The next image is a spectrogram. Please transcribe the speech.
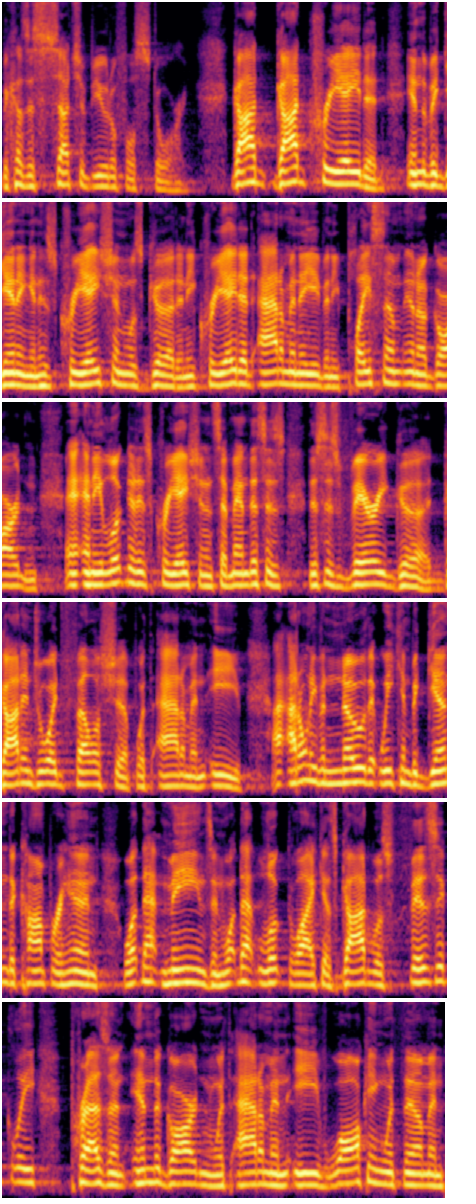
because it's such a beautiful story. God, God created in the beginning, and his creation was good. And he created Adam and Eve, and he placed them in a garden. And, and, he looked at his creation and said, Man, this is, this is very good. God enjoyed fellowship with Adam and Eve. I, I don't even know that we can begin to comprehend what that means and what that looked like as God was physically present in the garden with Adam and Eve, walking with them and,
